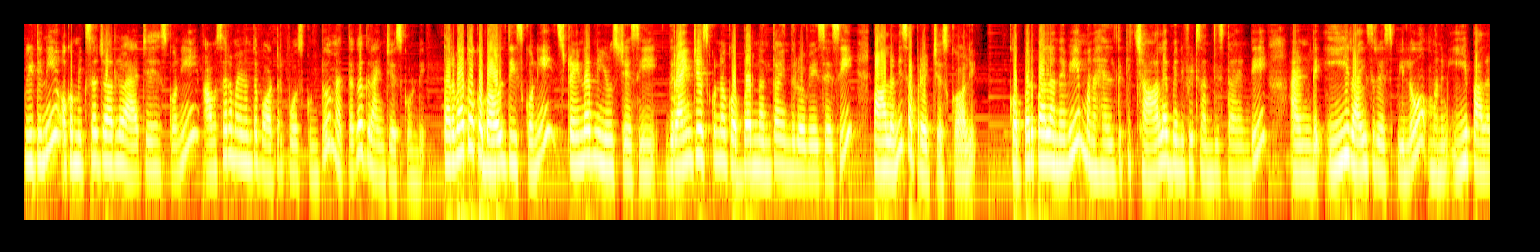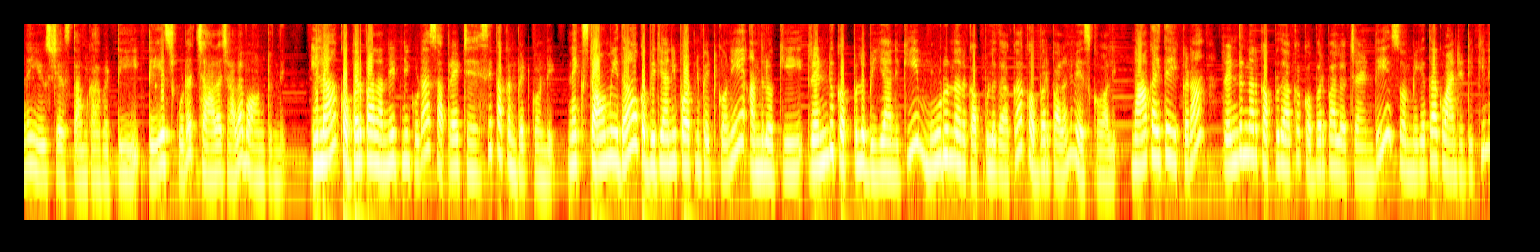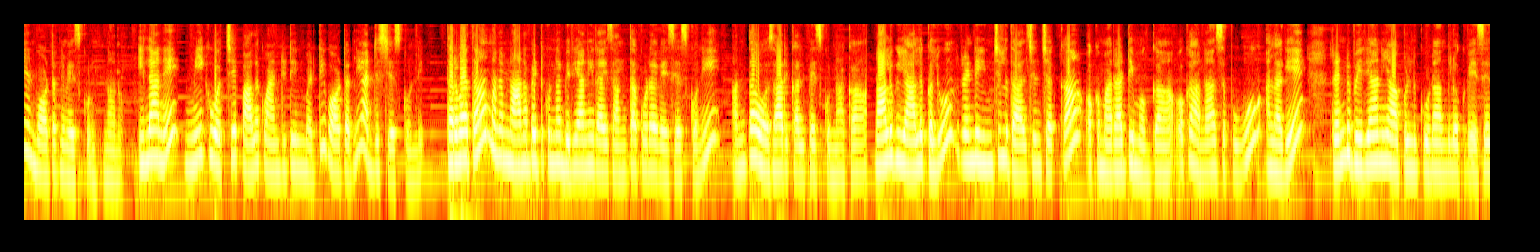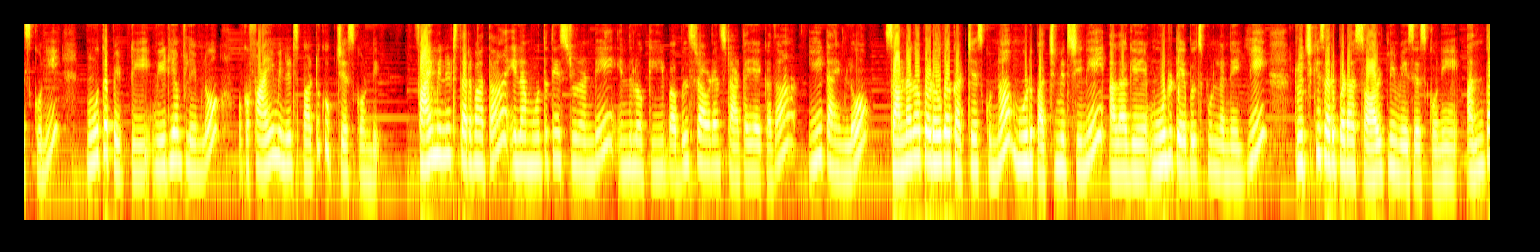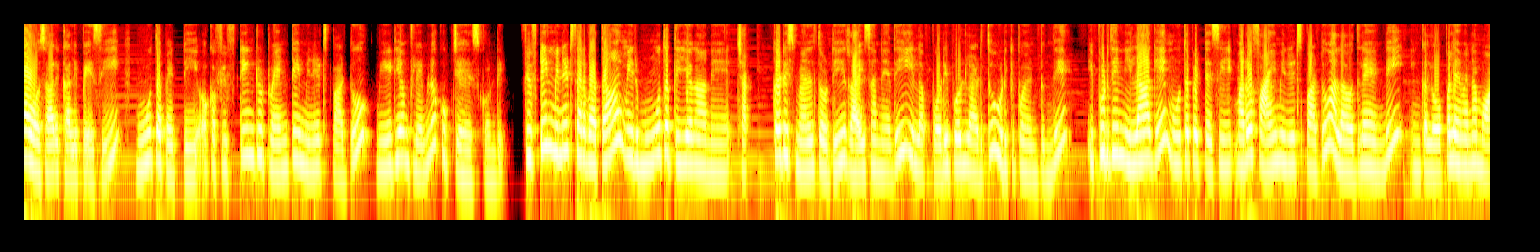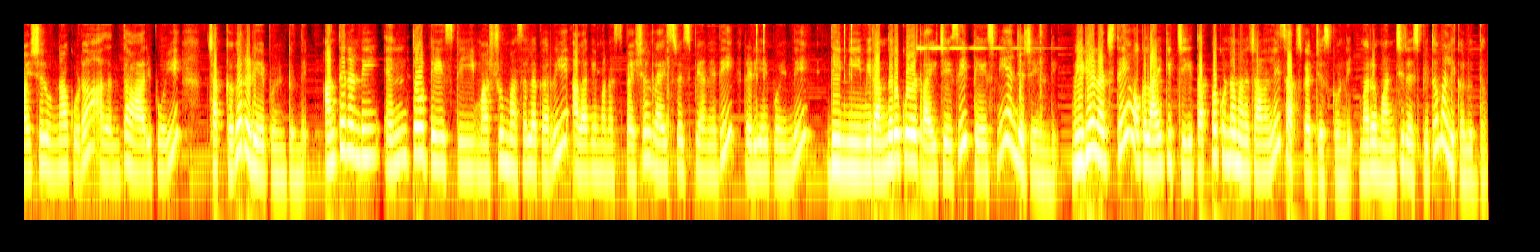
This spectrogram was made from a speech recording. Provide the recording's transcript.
వీటిని ఒక మిక్సర్ జార్లో యాడ్ చేసుకొని అవసరమైనంత వాటర్ పోసుకుంటూ మెత్తగా గ్రైండ్ చేసుకోండి. తర్వాత ఒక బౌల్ తీసుకొని స్ట్రైనర్ని యూజ్ చేసి గ్రైండ్ చేసుకున్న కొబ్బరినంతా ఇందులో వేసేసి పాలని సపరేట్ చేసుకోవాలి. కొబ్బరి పాలు అనేవి మన హెల్త్కి చాలా బెనిఫిట్స్ అందిస్తాయండి. అండ్ ఈ రైస్ రెసిపీలో మనం ఈ పాలనే యూజ్ చేస్తాం కాబట్టి టేస్ట్ కూడా చాలా చాలా బాగుంటుంది. ఇలా కొబ్బరి పాలన్నిటిని కూడా సపరేట్ చేసి పక్కన పెట్టుకోండి. నెక్స్ట్ స్టవ్ మీద ఒక బిర్యానీ పాట్ని పెట్టుకొని అందులోకి రెండు కప్పుల బియ్యానికి మూడున్నర కప్పుల దాకా కొబ్బరి పాలను వేసుకోవాలి. నాకైతే ఇక్కడ రెండున్నర కప్పు దాకా కొబ్బరి పాలు వచ్చాయండి. సో మిగతా క్వాంటిటీకి నేను వాటర్ని వేసుకుంటున్నాను. ఇలానే మీకు వచ్చే పాల క్వాంటిటీని బట్టి వాటర్ని అడ్జస్ట్ చేసుకోండి. తర్వాత మనం నానబెట్టుకున్న బిర్యానీ రైస్ అంతా కూడా వేసేసుకొని అంతా ఓసారి కలిపేసుకున్నాక నాలుగు యాలకులు రెండు ఇంచులు దాల్చిన చెక్క ఒక మరాఠీ మొగ్గ ఒక అనాస పువ్వు అలాగే రెండు బిర్యానీ ఆకులను కూడా అందులోకి వేసేసుకొని మూత పెట్టి మీడియం ఫ్లేమ్లో ఒక ఫైవ్ మినిట్స్ పాటు కుక్ చేసుకోండి. ఫైవ్ మినిట్స్ తర్వాత ఇలా మూత తీసి చూడండి. ఇందులోకి బబుల్స్ రావడం స్టార్ట్ అయ్యాయి కదా. ఈ టైంలో సన్నగా పొడవుగా కట్ చేసుకున్న మూడు పచ్చిమిర్చిని అలాగే మూడు టేబుల్ స్పూన్ల నెయ్యి రుచికి సరిపడా సాల్ట్ని వేసేసుకొని అంతా ఓసారి కలిపేసి మూత పెట్టి ఒక ఫిఫ్టీన్ టు ట్వంటీ మినిట్స్ పాటు మీడియం ఫ్లేమ్లో కుక్ చేసుకోండి ఫిఫ్టీన్ మినిట్స్ తర్వాత మీరు మూత తీయగానే చక్క చక్కటి స్మెల్ తోటి రైస్ అనేది ఇలా పొడి పొడిలాడుతూ ఉడికిపోయి ఉంటుంది. ఇప్పుడు దీన్ని ఇలాగే మూత పెట్టేసి మరో ఫైవ్ మినిట్స్ పాటు అలా వదిలేయండి. ఇంకా లోపల ఏమైనా మాయిశ్చర్ ఉన్నా కూడా అదంతా ఆరిపోయి చక్కగా రెడీ అయిపోయి ఉంటుంది. అంతేనండి ఎంతో టేస్టీ మష్రూమ్ మసాలా కర్రీ అలాగే మన స్పెషల్ రైస్ రెసిపీ అనేది రెడీ అయిపోయింది. దీన్ని మీరందరూ కూడా ట్రై చేసి టేస్ట్ని ఎంజాయ్ చేయండి. వీడియో నచ్చితే ఒక లైక్ ఇచ్చి తప్పకుండా మన ఛానల్ని సబ్స్క్రైబ్ చేసుకోండి. మరో మంచి రెసిపీతో మళ్ళీ కలుద్దాం.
